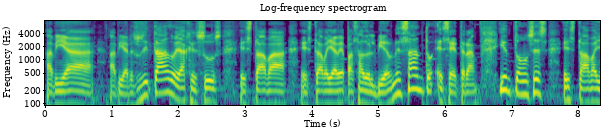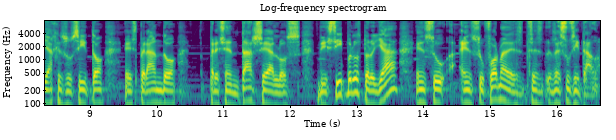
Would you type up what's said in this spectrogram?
Había, había resucitado, ya Jesús estaba, estaba, ya había pasado el Viernes Santo, etc. Y entonces estaba ya Jesucito esperando presentarse a los discípulos, pero ya en su, en su forma de, resucitado.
